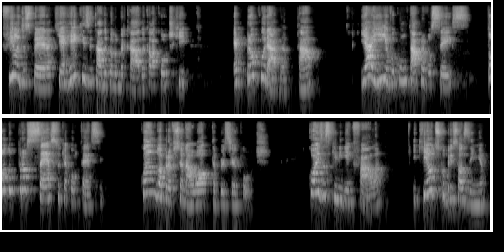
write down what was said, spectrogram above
fila de espera, que é requisitada pelo mercado, aquela coach que é procurada, tá? E aí eu vou contar para vocês todo o processo que acontece quando a profissional opta por ser coach. Coisas que ninguém fala e que eu descobri sozinha.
